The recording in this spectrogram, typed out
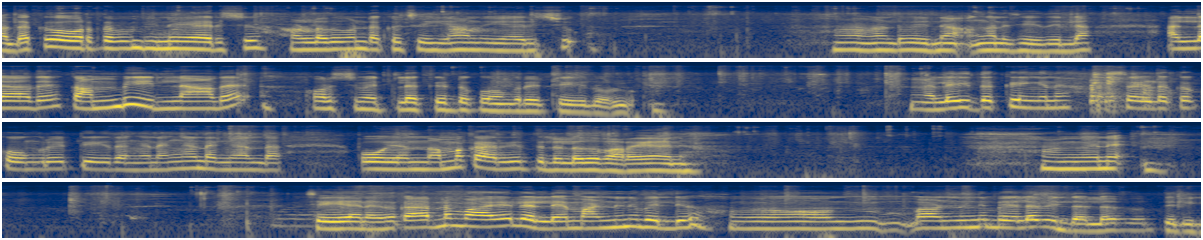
അതൊക്കെ ഓർത്തപ്പം പിന്നെ വിചാരിച്ചു ഉള്ളത് കൊണ്ടൊക്കെ ചെയ്യാമെന്ന് വിചാരിച്ചു. അതുകൊണ്ട് പിന്നെ അങ്ങനെ ചെയ്തില്ല. അല്ലാതെ കമ്പി ഇല്ലാതെ കുറച്ച് മെറ്റിലൊക്കെ ഇട്ട് കോൺക്രീറ്റ് ചെയ്തോളൂ. അല്ല ഇതൊക്കെ ഇങ്ങനെ സൈഡൊക്കെ കോൺക്രീറ്റ് ചെയ്ത് അങ്ങനെ എങ്ങാണ്ട് എങ്ങാണ്ട പോയെന്ന് നമുക്കറിയത്തില്ലല്ലോ പറയാൻ അങ്ങനെ ചെയ്യാനായിരുന്നു കാരണം വയലല്ലേ? മണ്ണിന് വലിയ മണ്ണിന് ബലമില്ലല്ലോ ഒത്തിരി.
